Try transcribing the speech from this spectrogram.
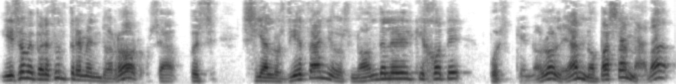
Y eso me parece un tremendo error. O sea, pues si a los 10 años no han de leer el Quijote, pues que no lo lean, no pasa nada.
